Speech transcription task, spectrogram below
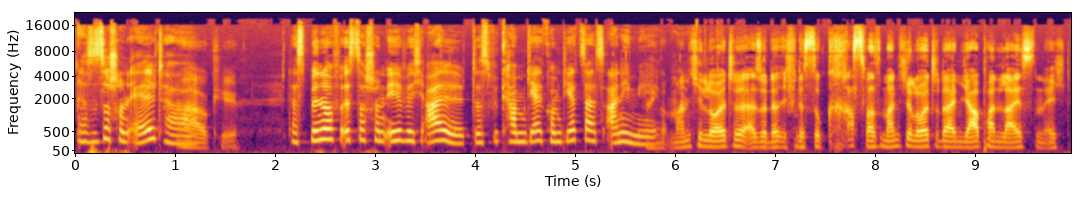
Das ist doch schon älter. Ah, okay. Das Spin-off ist doch schon ewig alt. Das kam, kommt jetzt als Anime. Gott, manche Leute, also ich finde das so krass, was manche Leute da in Japan leisten. Echt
